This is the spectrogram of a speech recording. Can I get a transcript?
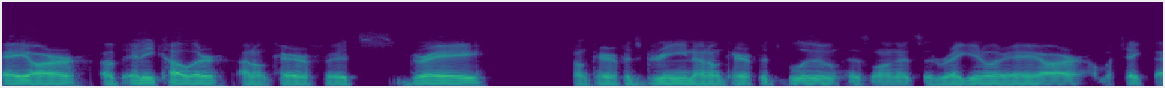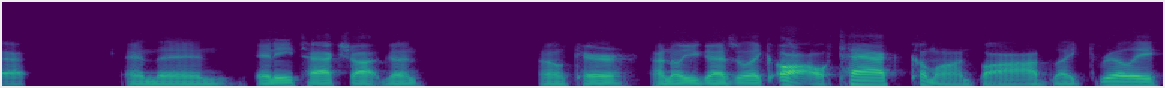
AR of any color. I don't care if it's gray, I don't care if it's green, I don't care if it's blue. As long as it's a regular AR, I'm gonna take that and then any tac shotgun. I don't care. I know you guys are like, oh, tac, come on, Bob. Like, really?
